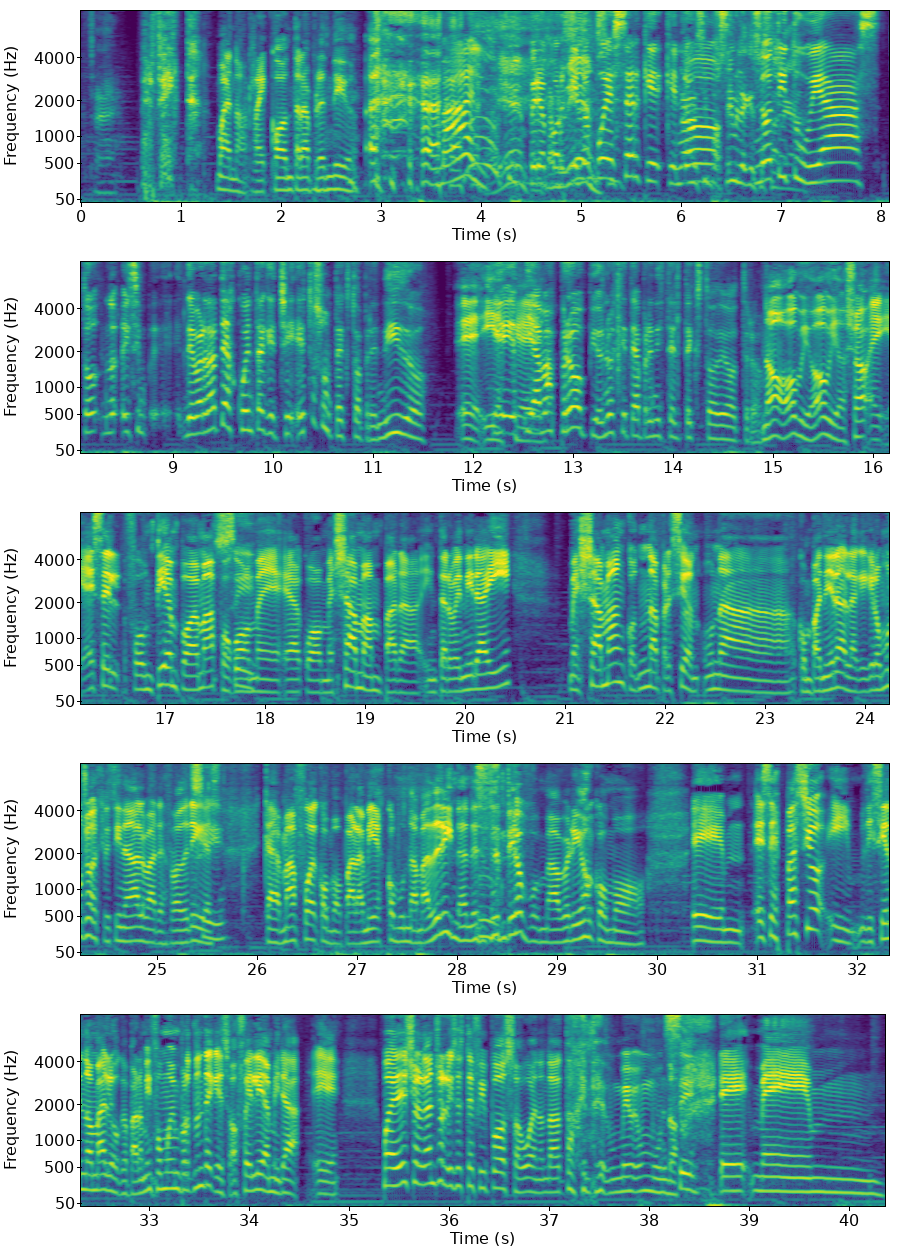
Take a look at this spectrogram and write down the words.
Sí. perfecta. bueno, recontra aprendido. Mal. bien, pero porque bien, no puede ser que, que No, no, es imposible que eso no salga. titubeás. to- no, es imp- de verdad te das cuenta que, che, esto es un texto aprendido. Eh, y, Y, es que- y además propio, no es que te aprendiste el texto de otro. No, obvio, obvio. Yo, eh, ese fue un tiempo además, porque Sí. cuando, me, eh, cuando me llaman para intervenir ahí, me llaman con una presión. Una compañera a la que quiero mucho es Cristina Álvarez Rodríguez, Sí. que además fue como, para mí es como una madrina en ese sentido, pues me abrió como eh, ese espacio y diciéndome algo que para mí fue muy importante, que es, Ofelia, mira, eh, bueno, de hecho el gancho lo hizo este Fiposo, bueno, toda, toda gente de un, un mundo. Sí. Eh, me... mm,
